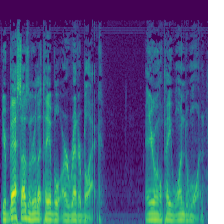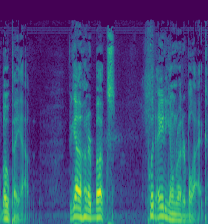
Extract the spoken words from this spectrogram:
Your best odds on the roulette table are red or black, and you're going to pay one to one, low payout. If you got a hundred bucks, put eighty on red or black,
